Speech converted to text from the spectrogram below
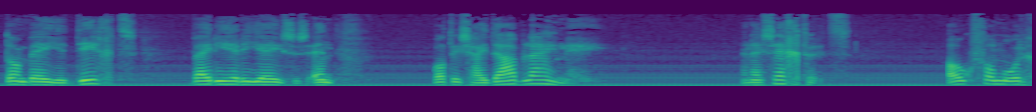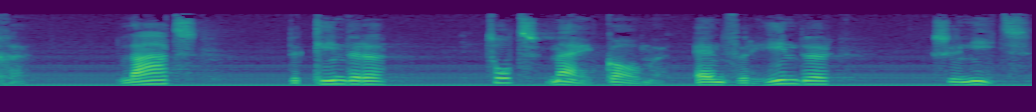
dan ben je dicht bij de Heer Jezus. En wat is hij daar blij mee? En hij zegt het, ook vanmorgen. Laat de kinderen tot mij komen en verhinder ze niet.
